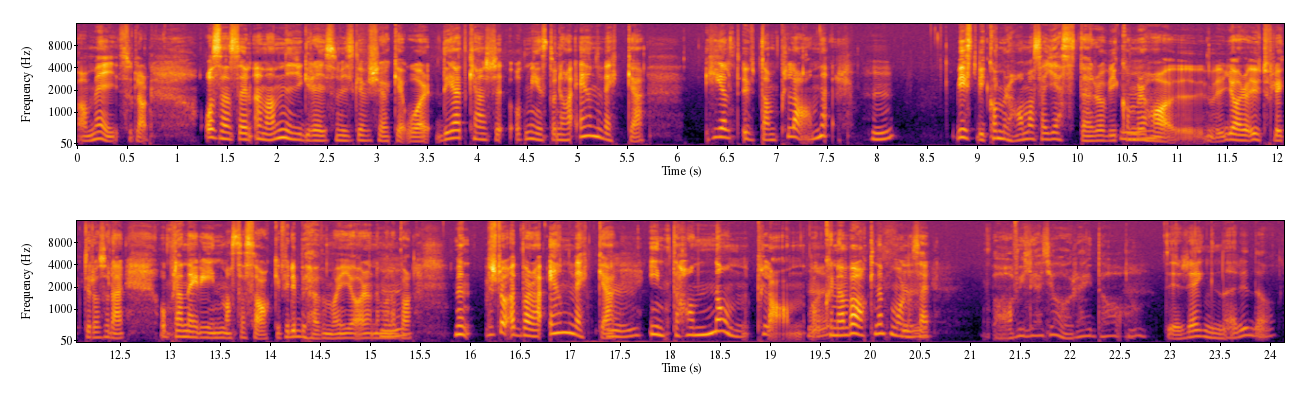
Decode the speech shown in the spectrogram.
av mig såklart. Och sen så en annan ny grej som vi ska försöka i år, det är att kanske åtminstone ha en vecka helt utan planer. Mm. Visst, vi kommer ha massa gäster och vi kommer ha, eh, göra utflykter och sådär och planera in massa saker, för det behöver man ju göra när man Mm. har barn. Men förstå att bara en vecka inte ha någon plan och kunna vakna på morgonen och säga, vad vill jag göra idag? Det regnar idag.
